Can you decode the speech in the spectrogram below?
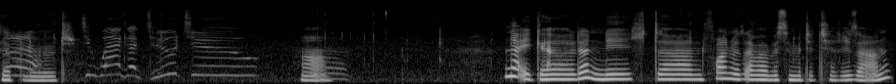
Ja blöd. Ha. Na egal, dann nicht. Dann freuen wir uns einfach ein bisschen mit der Theresa an.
